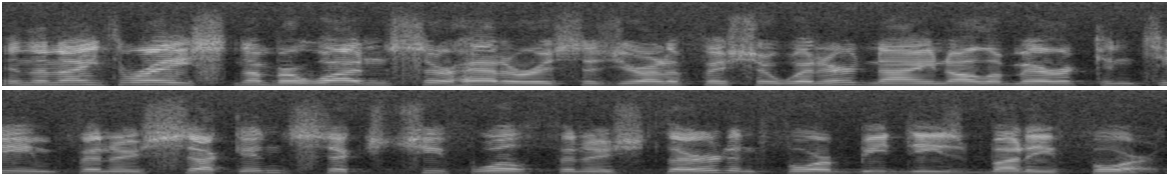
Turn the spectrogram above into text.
In the ninth race, number one, Sir Hatteras is your unofficial winner. Nine All-American team finished second. Six Chief Wolf finished third. And four BD's Buddy fourth.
